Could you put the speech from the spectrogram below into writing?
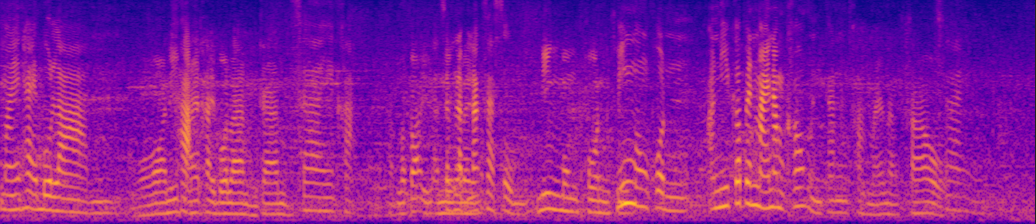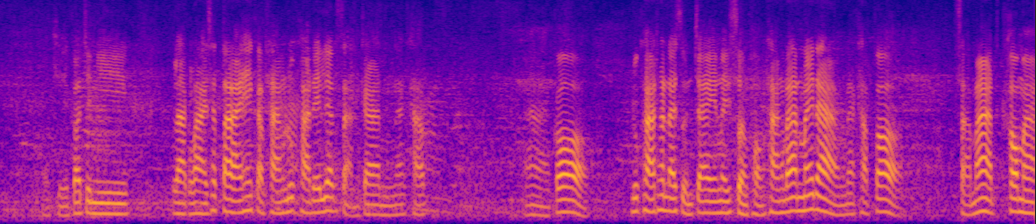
ไม้ไทยโบราณ อ๋ออันนี้ค่ะ ไม้ไทยโบราณเหมือนกันใช่ค่ะครับแล้วก็อีกอันหนึสำงหรับอะไรนักสะสม มิ่งมงคลคือยิ่งมงคล อันนี้ก็เป็นไม้นำเข้าเหมือนกันค่ะ เป็นไม้นำเข้า ใช่ โอเค ก็จะมีหลากหลายสไตล์ให้กับทางลูกค้าได้เลือกสรรกันนะครับ อ่า ก็ลูกค้าท่านใดสนใจในส่วนของทางด้านไม้ด่างนะครับ ก็สามารถเข้ามา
